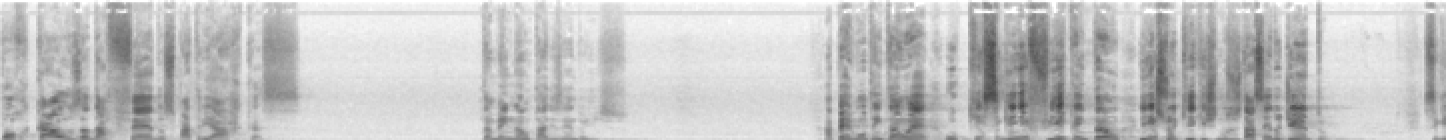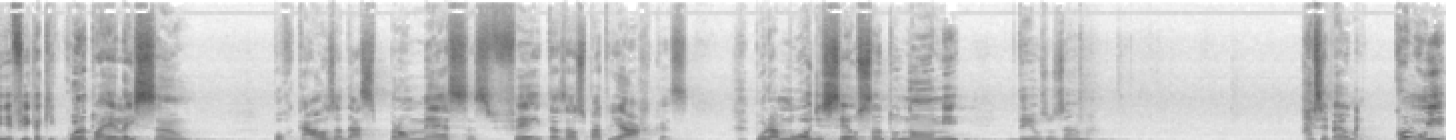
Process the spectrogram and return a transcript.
por causa da fé dos patriarcas. Também não está dizendo isso. A pergunta então é: o que significa então isso aqui que nos está sendo dito? Significa que, quanto à eleição, por causa das promessas feitas aos patriarcas, por amor de seu santo nome, Deus os ama. Aí você pergunta, mas como,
